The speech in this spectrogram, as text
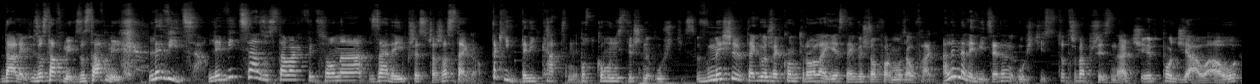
Dalej, zostawmy ich, zostawmy ich. Lewica. Lewica została chwycona za ryj przez Czarzastego. Taki delikatny, postkomunistyczny uścisk. W myśl tego, że kontrola jest najwyższą formą zaufania. Ale na Lewicę ten uścisk, to trzeba przyznać, podziałał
